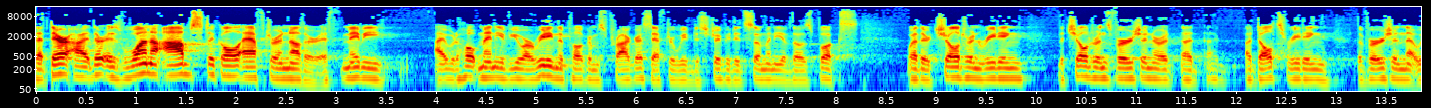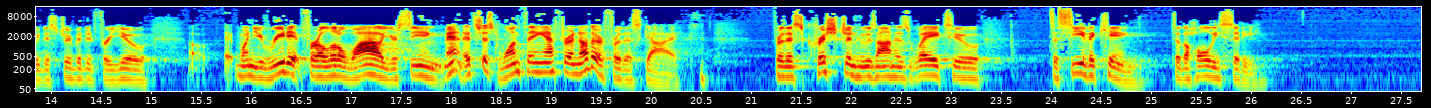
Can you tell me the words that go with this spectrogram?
that there, are, there is one obstacle after another. If maybe I would hope many of you are reading the Pilgrim's Progress after we've distributed so many of those books, whether children reading the children's version or uh, uh, adults reading the version that we distributed for you. When you read it for a little while, you're seeing, man, it's just one thing after another for this guy, for this Christian who's on his way to, to see the king, to the holy city.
